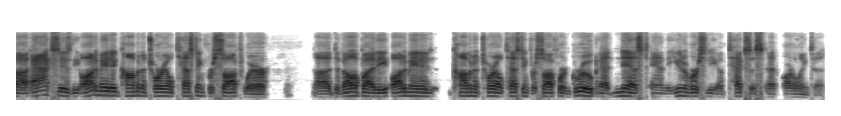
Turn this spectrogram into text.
uh, ACTS is the automated combinatorial testing for software uh, developed by the Automated Combinatorial Testing for Software Group at NIST and the University of Texas at Arlington.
